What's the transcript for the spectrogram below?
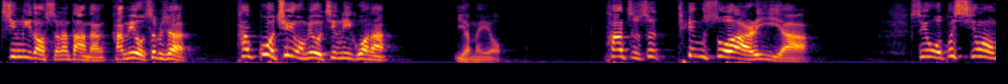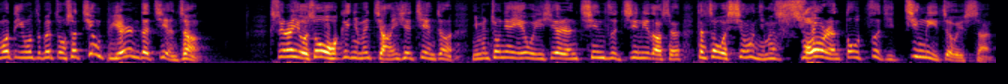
经历到神的大能？还没有，是不是？他过去有没有经历过呢？也没有，他只是听说而已啊。所以我不希望我们弟兄姊妹总是听别人的见证。虽然有时候我会给你们讲一些见证，你们中间也有一些人亲自经历到神，但是我希望你们所有人都自己经历这位神，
